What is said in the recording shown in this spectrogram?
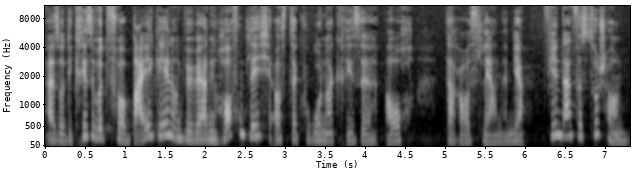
Also die Krise wird vorbeigehen und wir werden hoffentlich aus der Corona-Krise auch daraus lernen. Ja, vielen Dank fürs Zuschauen.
